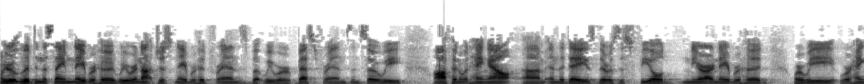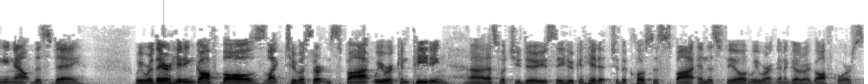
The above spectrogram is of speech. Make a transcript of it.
We lived in the same neighborhood. We were not just neighborhood friends, but we were best friends, and so we often would hang out um, in the days. There was this field near our neighborhood where we were hanging out this day. We were there hitting golf balls like to a certain spot. We were competing. Uh, that's what you do. You see who can hit it to the closest spot in this field. We weren't going to go to a golf course.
